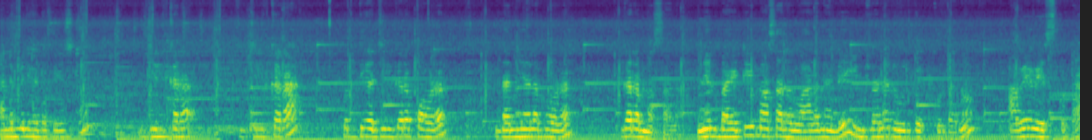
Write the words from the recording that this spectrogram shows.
అల్లం వెల్లిగడ్డ పేస్ట్ జీలకర్ర జీలకర్ర కొద్దిగా జీలకర్ర పౌడర్ ధనియాల పౌడర్ గరం మసాలా. నేను బయటి మసాలా వాడనండి ఇంట్లోనే నూరి పెట్టుకుంటాను. అవే వేసుకుంటా.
